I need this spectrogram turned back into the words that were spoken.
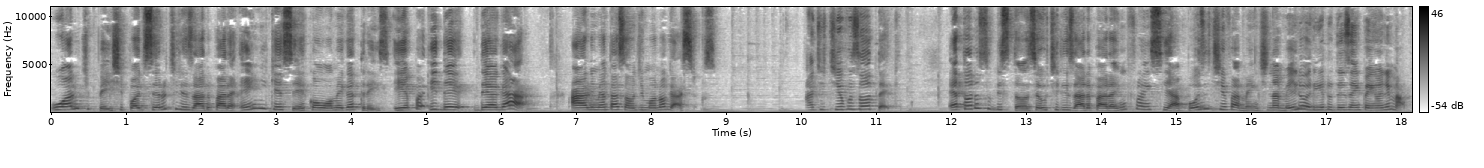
O óleo de peixe pode ser utilizado para enriquecer com ômega 3, EPA e DHA, a alimentação de monogástricos. Aditivo zootécnico é toda substância utilizada para influenciar positivamente na melhoria do desempenho animal.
